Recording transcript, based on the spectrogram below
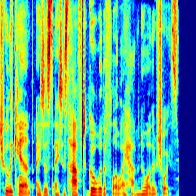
truly can't i just i just have to go with the flow i have no other choice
